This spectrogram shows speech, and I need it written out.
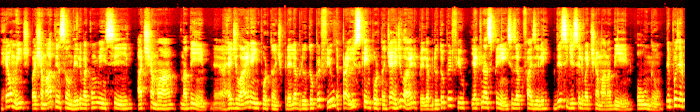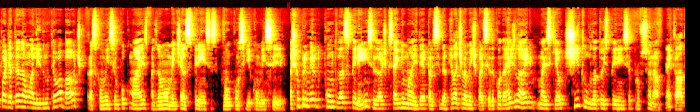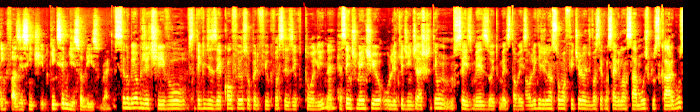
realmente vai chamar a atenção dele, vai convencer ele a te chamar na DM. Né? A headline é importante para ele abrir o teu perfil, é para isso que é importante a headline, para ele abrir o teu perfil. E aqui nas experiências é o que faz ele decidir se ele vai te chamar na DM ou não. Depois ele pode até dar uma lida no teu about para se convencer um pouco mais, mas normalmente as experiências vão conseguir convencer ele. Acho que o primeiro ponto das experiências, eu acho que segue uma ideia parecida, relativamente parecida com a da headline, mas que é o título da tua experiência profissional, né? Que ela tem que fazer sentido. O que, que você me diz sobre isso, Brian? Sendo bem objetivo, você tem que dizer qual foi o seu perfil que você executou ali, né? Recentemente o LinkedIn, acho que tem uns seis meses, oito meses talvez, o LinkedIn lançou uma feature onde você consegue lançar múltiplos cargos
